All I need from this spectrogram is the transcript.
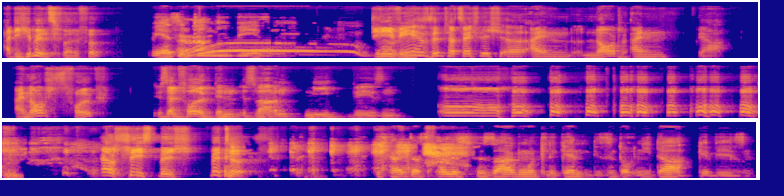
an die Himmelswölfe. Wer sind die Nivesen? Die Nivesen sind tatsächlich äh, ein Nord, ein, ja, ein nordisches Volk. Ist ein Volk, denn es waren nie Wesen. Oh, ho, ho, ho, ho, ho, ho, ho. Erschießt mich, bitte. Ich halte das alles für Sagen und Legenden, die sind doch nie da gewesen.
